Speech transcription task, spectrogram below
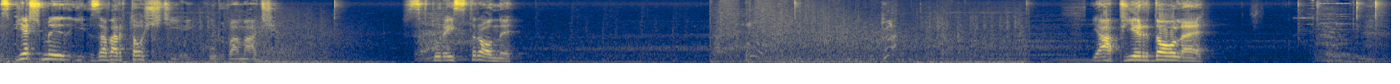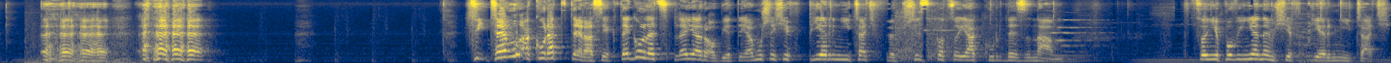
Zbierzmy zawartości jej, kurwa mać. Z której strony? Ja pierdolę! Czy- Czemu akurat teraz, jak tego let's playa robię, to ja muszę się wpierniczać we wszystko, co ja kurde znam. W co nie powinienem się wpierniczać.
